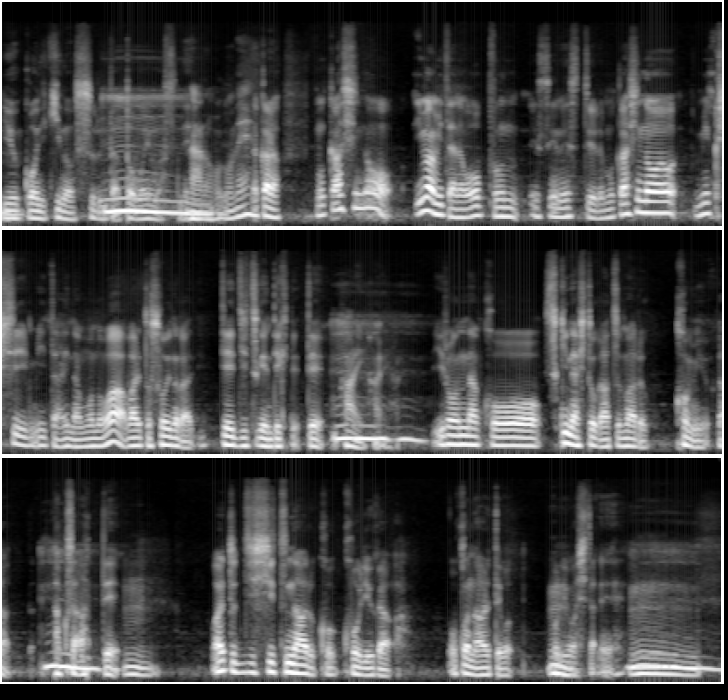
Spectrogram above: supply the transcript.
有有効に機能するんだと思いますね。なるほどねだ。から昔の今みたいなオープン SNS っていうより昔の mixi みたいなものは割とそういうのが一定実現できててはいはいはいいろんなこう好きな人が集まるコミュがたくさんあってうん。割と実質のあるこう交流が行われておりましたね。うん。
